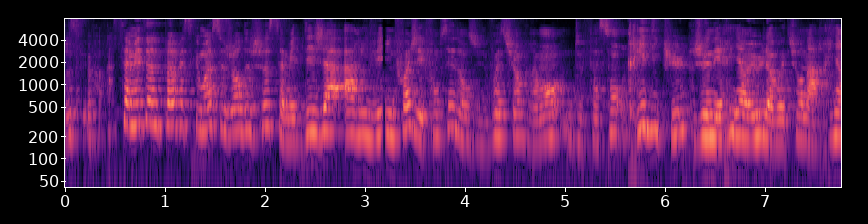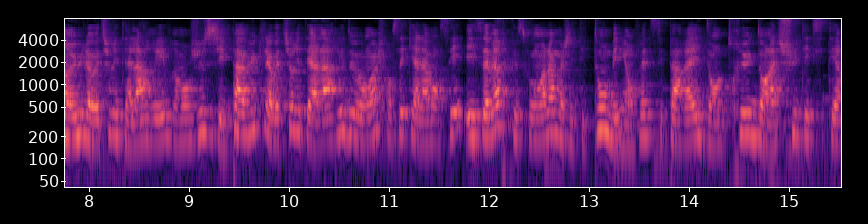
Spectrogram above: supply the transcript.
je sais pas. Ça m'étonne pas parce que moi ce genre de choses ça m'est déjà arrivé. Une fois j'ai foncé dans une voiture vraiment de façon ridicule. Je n'ai rien eu, la voiture n'a rien eu, la voiture était à l'arrêt, vraiment juste j'ai pas vu que la voiture était à l'arrêt devant moi, je pensais qu'elle avançait et il s'avère que ce moment-là moi j'étais tombée et en fait c'est pareil dans le truc, dans la chute etc.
